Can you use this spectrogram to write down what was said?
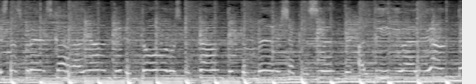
estás fresca, radiante, en todo expectante, tan bella, creciente, altiva, elegante.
